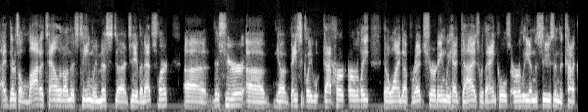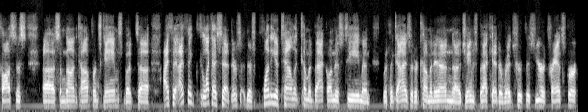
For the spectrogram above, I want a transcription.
I, there's a lot of talent on this team. We missed uh, Javen Etzler uh, this year. Uh, you know, basically got hurt early, going to wind up redshirting. We had guys with ankles early in the season that kind of cost us uh, some non-conference games. But uh, I think, I think, like I said, there's there's plenty of talent coming back on this team, and with the guys that are coming in, uh, James Beck had to redshirt this year at transfer.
